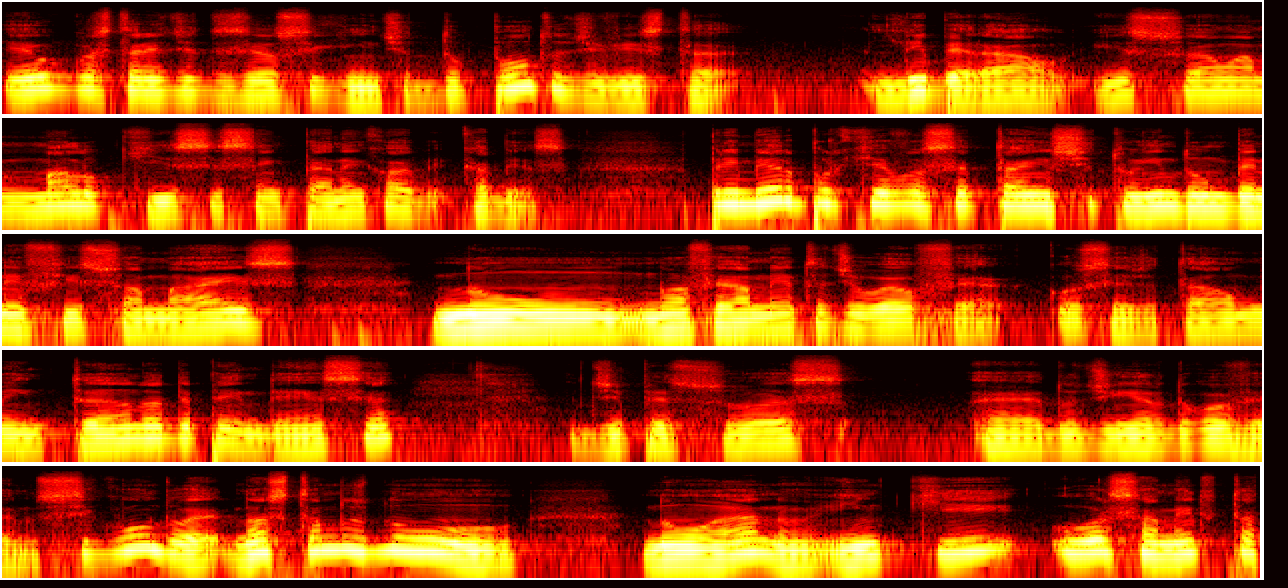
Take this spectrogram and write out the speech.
Eu gostaria de dizer o seguinte, do ponto de vista liberal, isso é uma maluquice sem pé nem cabeça. Primeiro porque você está instituindo um benefício a mais num, numa ferramenta de welfare, ou seja, está aumentando a dependência de pessoas é, do dinheiro do governo. Segundo, é, nós estamos num, num ano em que o orçamento está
